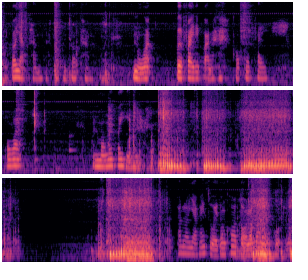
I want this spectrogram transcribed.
แต่ก็อยากทำค่ะเป็นคนชอบทำหนูอะเปิดไฟดีกว่านะคะ ขอเปิดไฟ เพราะว่า มันมองไม่ค่อยเห็นนะคะ ถ้า เราอยากให้สวยตรงข้อต่อแล้วก็กดลง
